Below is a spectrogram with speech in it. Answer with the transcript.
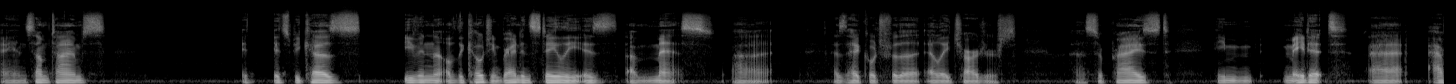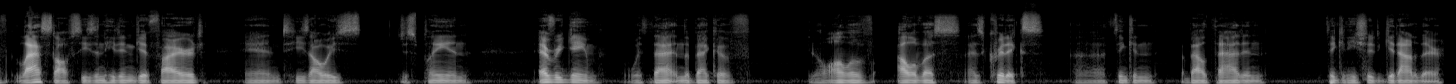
and sometimes it, it's because even of the coaching. Brandon Staley is a mess uh, as the head coach for the LA Chargers. Uh, surprised he m- made it uh, af- last offseason. He didn't get fired, and he's always just playing every game with that in the back of you know all of all of us as critics uh, thinking about that and thinking he should get out of there.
